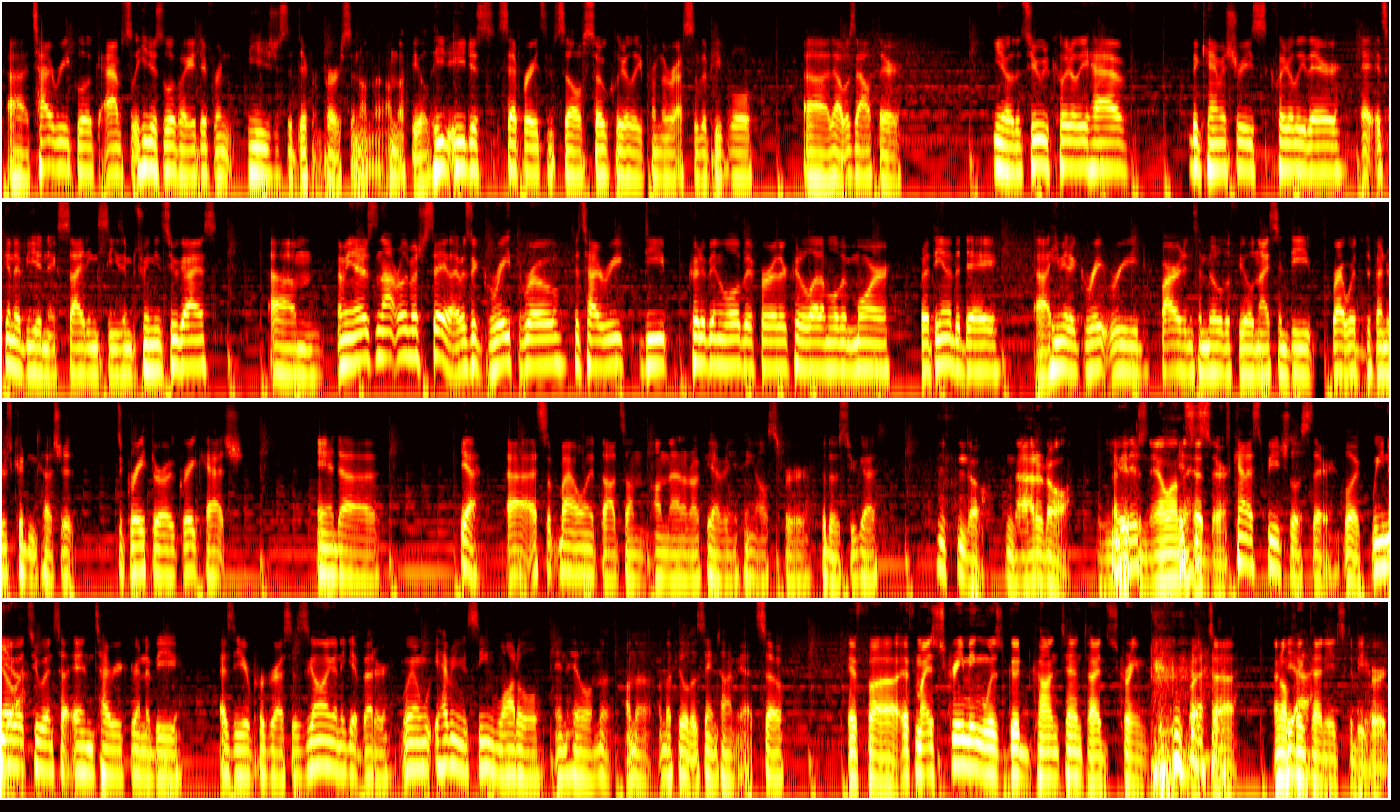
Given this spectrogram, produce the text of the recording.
uh, Tyreek looked absolutely. He just looked like a different. He's just a different person on the on the field. He he just separates himself so clearly from the rest of the people uh, that was out there. You know, the two clearly have the chemistry's clearly there. It's going to be an exciting season between these two guys. Um, I mean, there's not really much to say. It was a great throw to Tyreek deep. Could have been a little bit further. Could have let him a little bit more. But at the end of the day, uh, he made a great read, fired into the middle of the field, nice and deep, right where the defenders couldn't touch it. It's a great throw, great catch, and uh, yeah, uh, that's my only thoughts on on that. I don't know if you have anything else for for those two guys. no, not at all. You I mean, hit the nail on the head just- there. It's kind of speechless there. Look, we know Yeah. what Tua and, Ty- and Tyreek are going to be as the year progresses. It's only going to get better. We, we haven't even seen Waddle and Hill on the on the on the field at the same time yet. So If uh, if my screaming was good content, I'd scream, you, but uh, I don't Yeah. think that needs to be heard.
